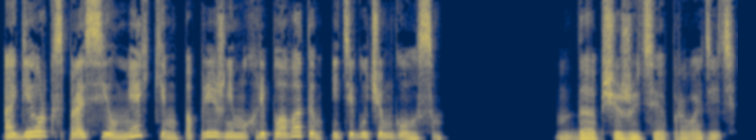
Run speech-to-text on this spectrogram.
А Георг спросил мягким, по-прежнему хрипловатым и тягучим голосом. «До общежития проводить?»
